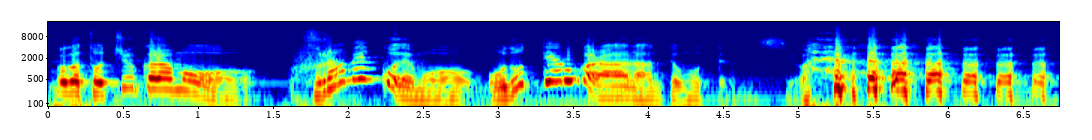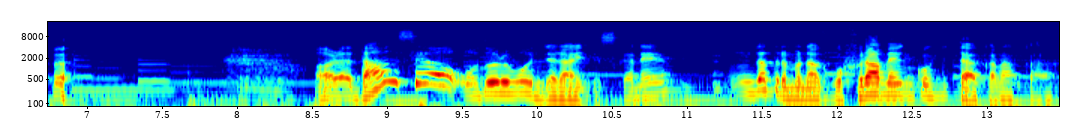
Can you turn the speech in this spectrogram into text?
う、僕は途中からもう、フラメンコでも踊ってやろうかななんて思ってるんですよ。あれは男性は踊るもんじゃないんですかね。だったらまあなんかこうフラメンコギターかなんか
